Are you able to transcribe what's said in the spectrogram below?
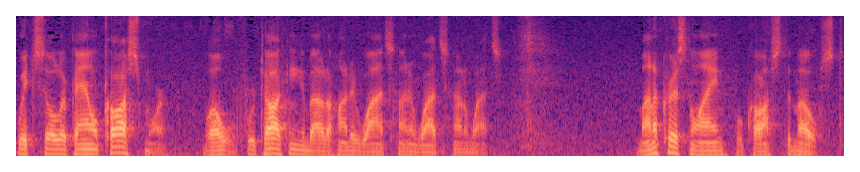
Which solar panel costs more? Well, if we're talking about 100 watts, 100 watts, 100 watts, Monocrystalline will cost the most.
